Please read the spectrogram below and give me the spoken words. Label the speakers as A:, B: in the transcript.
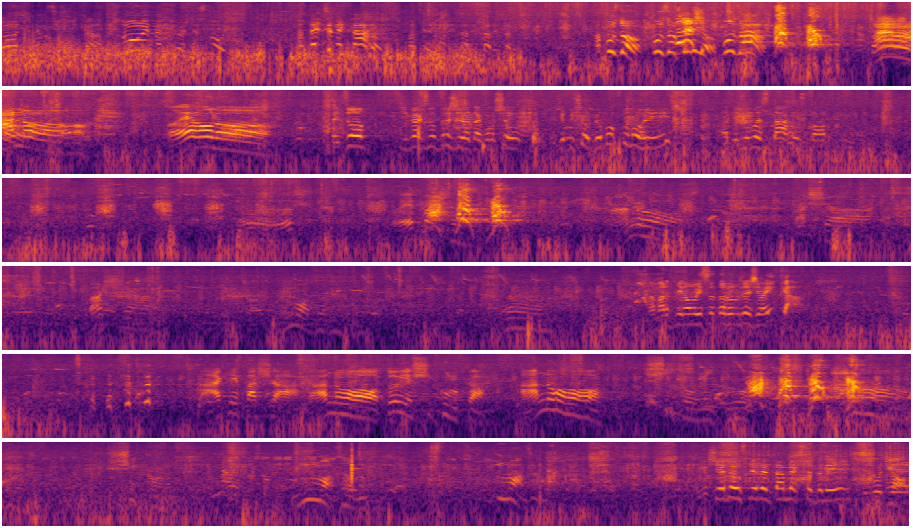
A: pojď, nemusíš říkat. Stůj, Petrino, ještě stůj. A teď se nech táhnout. Martin, tady, tady, tady, tady. A puzo, puzo, Petrino, puzo!
B: Ano! To je ono!
A: Teď co? Tím, jak se to držel, tak on šel, že by šel do boku nohy a teď tohle stáhl zpátky.
B: To je paša. Ano. Paša. Paša. Na Martinovi se to dobře žvejká. Tak je pašák, ano, to je šikulka. Ano, šikovný kluk. Ano, šikovný. Moc dobrý. Moc dobrý.
A: Ještě jednou směrem tam, jak jste byli.
B: Jo.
